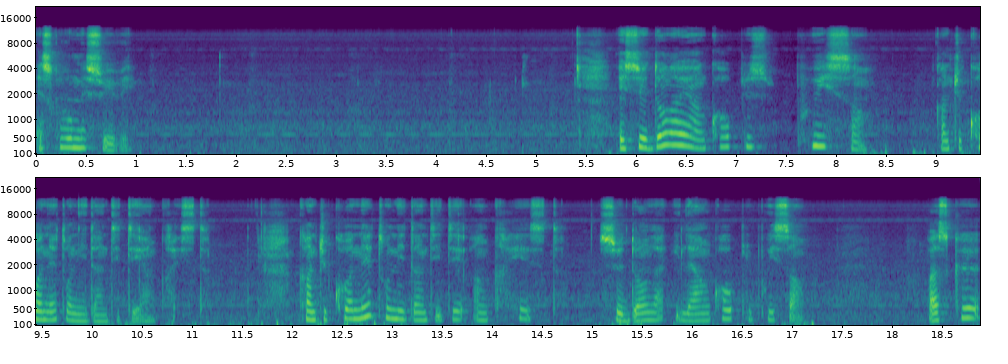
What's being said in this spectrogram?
Est-ce que vous me suivez? Et ce don-là est encore plus puissant quand tu connais ton identité en Christ. Quand tu connais ton identité en Christ, ce don-là, il est encore plus puissant. Parce que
